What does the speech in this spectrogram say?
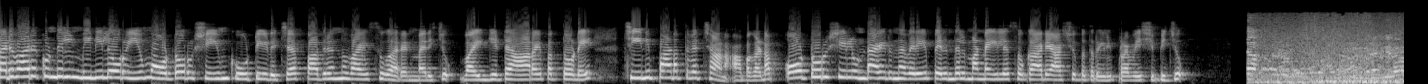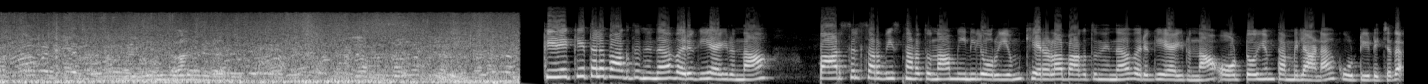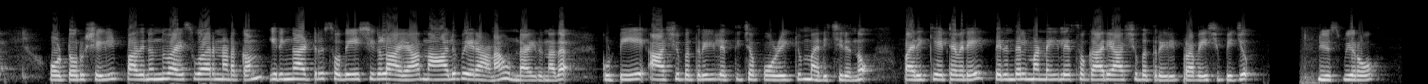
കരുവാരക്കുണ്ടിൽ മിനി ലോറിയും ഓട്ടോറിക്ഷയും കൂട്ടിയിടിച്ച് പതിനൊന്ന് വയസ്സുകാരൻ മരിച്ചു. വൈകിട്ട് ആറ് പത്തോടെ ചീനിപ്പാടത്ത് വെച്ചാണ് അപകടം. ഓട്ടോറിക്ഷയിൽ ഉണ്ടായിരുന്നവരെ പെരിന്തൽമണ്ണയിലെ സ്വകാര്യ ആശുപത്രിയിൽ പ്രവേശിപ്പിച്ചു. കിഴക്കേത്തല ഭാഗത്തു നിന്ന് വരികയായിരുന്ന പാർസൽ സർവീസ് നടത്തുന്ന മിനി ലോറിയും കേരള ഭാഗത്തു നിന്ന് വരികയായിരുന്ന ഓട്ടോയും തമ്മിലാണ് കൂട്ടിയിടിച്ചത്. ഓട്ടോറിക്ഷയിൽ പതിനൊന്ന് വയസ്സുകാരനടക്കം ഇരിങ്ങാട്ടിൽ സ്വദേശികളായ നാലു പേരാണ് ഉണ്ടായിരുന്നത്. കുട്ടിയെ ആശുപത്രിയിൽ എത്തിച്ചപ്പോഴേക്കും മരിച്ചിരുന്നു. പരിക്കേറ്റവരെ പെരിന്തൽമണ്ണയിലെ സ്വകാര്യ ആശുപത്രിയിൽ പ്രവേശിപ്പിച്ചു. News bureau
